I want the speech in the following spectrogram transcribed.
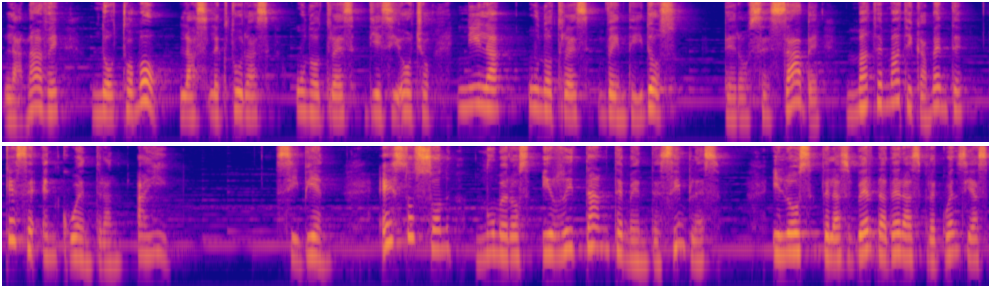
La nave no tomó las lecturas 1318 ni la 1322, pero se sabe matemáticamente que se encuentran ahí. Si bien estos son números irritantemente simples, y los de las verdaderas frecuencias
